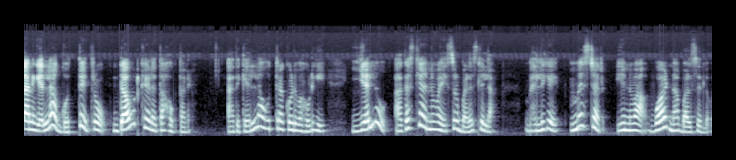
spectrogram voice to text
ತನಗೆಲ್ಲ ಗೊತ್ತಿದ್ರೂ ಡೌಟ್ ಕೇಳುತ್ತಾ ಹೋಗ್ತಾನೆ. ಅದಕ್ಕೆಲ್ಲ ಉತ್ತರ ಕೊಡುವ ಹುಡುಗಿ ಎಲ್ಲೂ ಅಗಸ್ತ್ಯ ಅನ್ನುವ ಹೆಸರು ಬಳಸಲಿಲ್ಲ. ಬಲ್ಲಿಗೆ ಮಿಸ್ಟರ್ ಎನ್ನುವ ವರ್ಡ್ನ ಬಳಸಿದ್ಲು.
